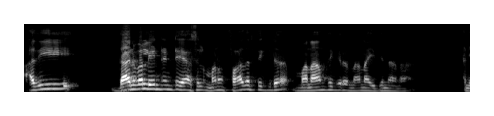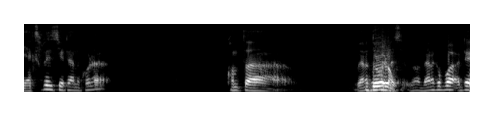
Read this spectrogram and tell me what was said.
అది దానివల్ల ఏంటంటే అసలు మనం ఫాదర్ దగ్గర మా నాన్న దగ్గర నాన్న ఇది నాన్న అని ఎక్స్ప్రెస్ చేయడానికి కూడా కొంత వెనక. వెనక అంటే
